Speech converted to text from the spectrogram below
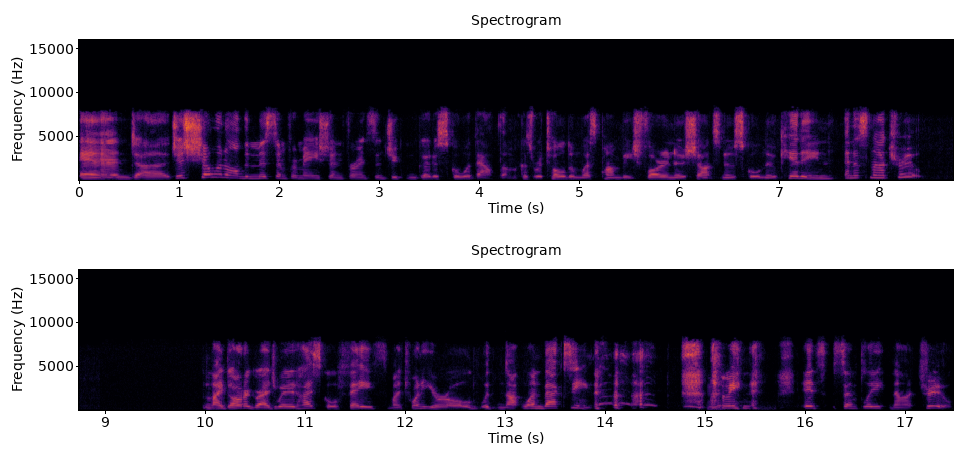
and uh, just showing all the misinformation. For instance, you can go to school without them because we're told in West Palm Beach, Florida, no shots, no school, no kidding. And it's not true. My daughter graduated high school, Faith, my 20 year old, with not one vaccine. I mean, it's simply not true.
